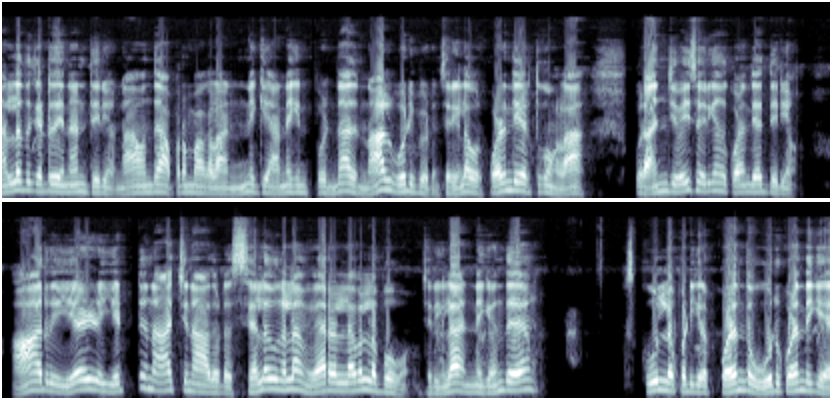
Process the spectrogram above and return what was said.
நல்லது கெட்டது என்னன்னு தெரியும். நான் வந்து அப்புறம் பார்க்கலாம். இன்னைக்கு அன்னைக்குன்னு போயிருந்தால் அது நாள் ஓடி போயிடும். சரிங்களா? ஒரு குழந்தைய எடுத்துக்கோங்களா ஒரு அஞ்சு வயசு வரைக்கும் அது குழந்தையா தெரியும். ஆறு ஏழு எட்டுன்னு ஆச்சுன்னா அதோட செலவுகள்லாம் வேறு லெவலில் போகும். சரிங்களா? இன்னைக்கு வந்து ஸ்கூலில் படிக்கிற குழந்தை ஒரு குழந்தைக்கு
